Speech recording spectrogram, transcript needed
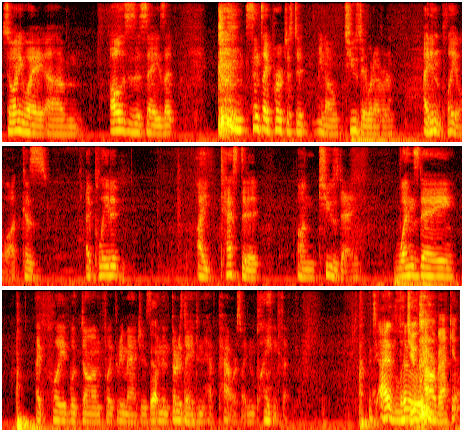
So anyway, um, all this is to say is that since I purchased it, you know, Tuesday or whatever, I didn't play it a lot because I played it. I tested it on Tuesday. Wednesday, I played with Dom for like three matches, Yep. and then Thursday I didn't have power, so I didn't play anything. I Do you literally. power back yet?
